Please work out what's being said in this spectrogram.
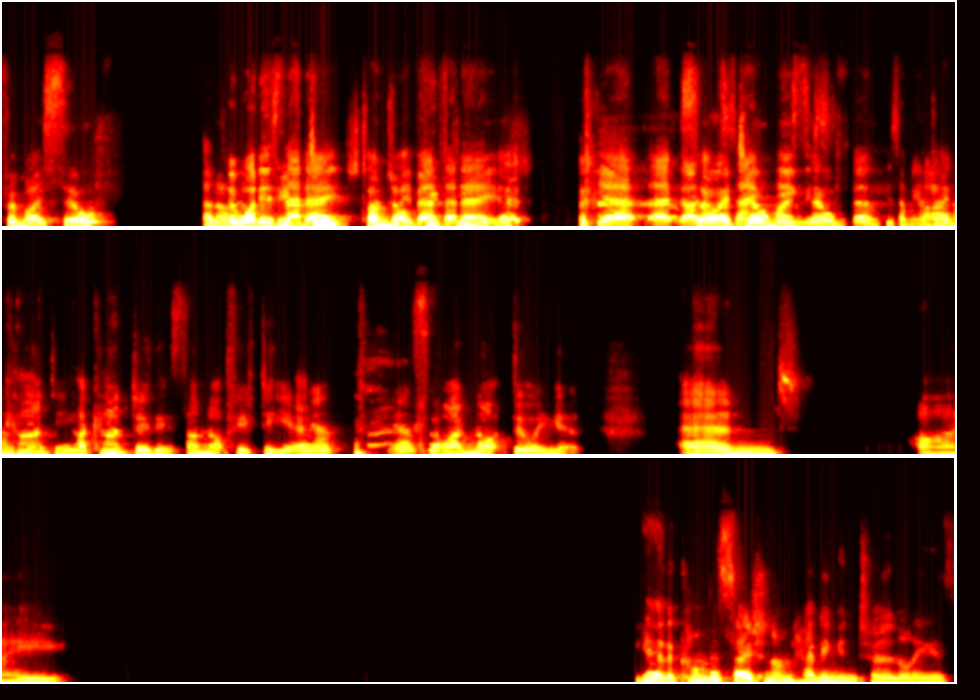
For myself. And, I'm what is 50, that age? Talk I'm to me about that age. Yet. Yeah. I, so I tell myself, that be something I can't, do I can't do this. I'm not 50 yet. Yeah. Yeah. so I'm not doing it. And I, yeah, the conversation I'm having internally is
